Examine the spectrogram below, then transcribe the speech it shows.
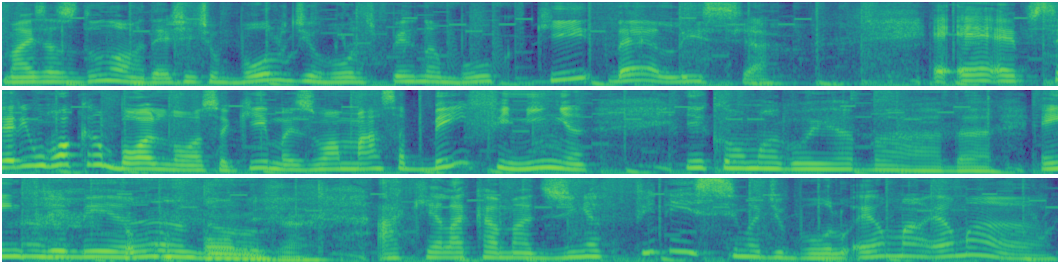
Mas as do Nordeste, gente, o bolo de rolo de Pernambuco, que delícia! É, é- seria um rocambole nosso aqui, mas uma massa bem fininha e com uma goiabada entremeando já. aquela camadinha finíssima de bolo. É uma, é uma,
